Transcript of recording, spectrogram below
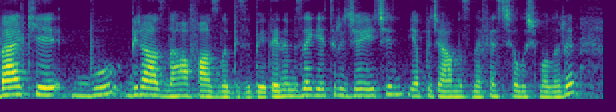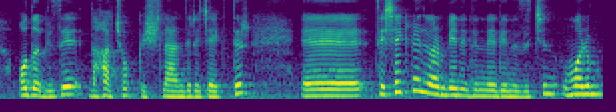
belki bu biraz daha fazla bizi bedenimize getireceği için yapacağımız nefes çalışmaları o da bizi daha çok güçlendirecektir. E, teşekkür ediyorum beni dinlediğiniz için. Umarım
